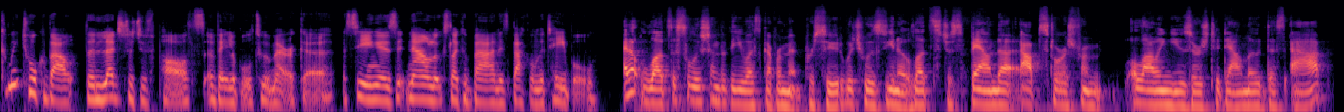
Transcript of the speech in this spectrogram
can we talk about the legislative paths available to America, seeing as it now looks like a ban is back on the table? I don't love the solution that the US government pursued, which was, you know, let's just ban the app stores from allowing users to download this app.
